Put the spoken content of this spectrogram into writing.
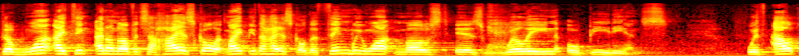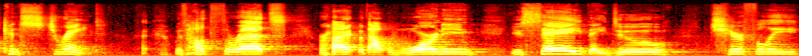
the one, I think, I don't know if it's the highest goal, it might be the highest goal. The thing we want most is willing obedience without constraint, without threats, right? Without warning. You say, they do, cheerfully,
